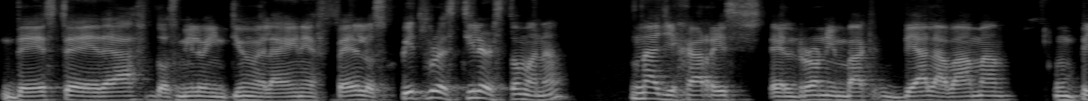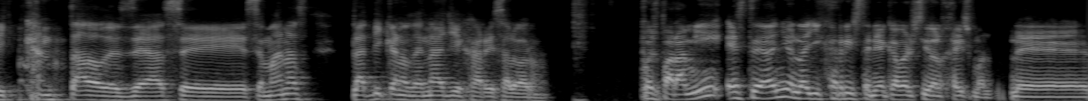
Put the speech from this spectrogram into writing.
De este draft 2021 de la NFL. Los Pittsburgh Steelers toman a Najee Harris, el running back de Alabama, un pick cantado desde hace semanas. Platícanos de Najee Harris, Álvaro. Pues para mí, este año Najee Harris tenía que haber sido el Heisman de,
